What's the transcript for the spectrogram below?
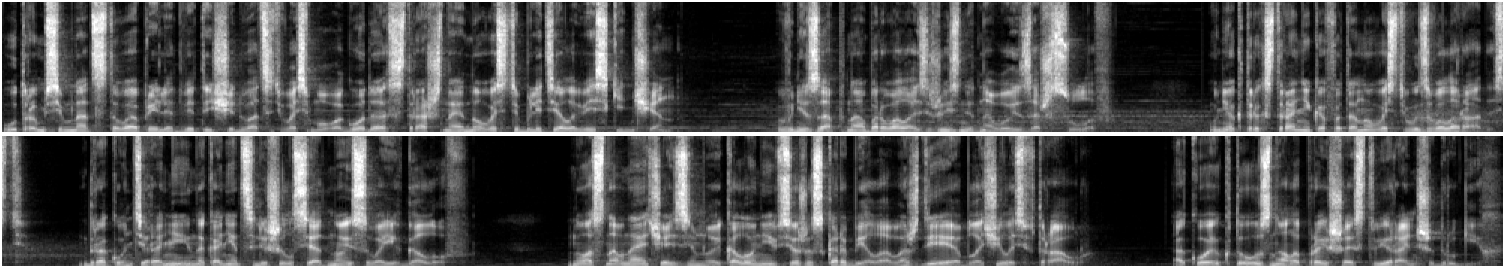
Утром 17 апреля 2028 года страшная новость облетела весь Кинчен. Внезапно оборвалась жизнь одного из Ашсулов. У некоторых странников эта новость вызвала радость. Дракон тирании наконец лишился одной из своих голов. Но основная часть земной колонии все же скорбела о вожде и облачилась в траур. А кое-кто узнал о происшествии раньше других.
